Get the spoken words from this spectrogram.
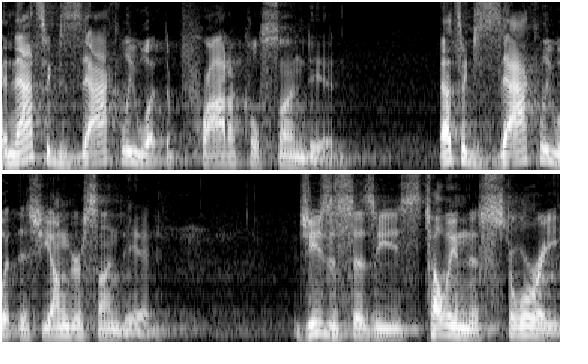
And that's exactly what the prodigal son did. That's exactly what this younger son did. Jesus says he's telling this story.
